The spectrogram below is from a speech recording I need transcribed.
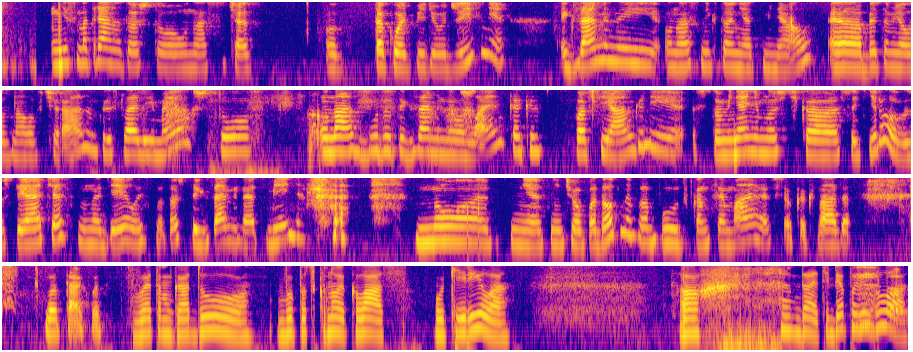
Несмотря на то, что у нас сейчас вот такой период жизни, экзамены у нас никто не отменял. Э, об этом я узнала вчера. Нам прислали имейл, что у нас будут экзамены онлайн, как и по всей Англии, что меня немножечко шокировало, потому что я честно надеялась на то, что экзамены отменят. Но нет, ничего подобного. Будут в конце мая, все как надо. Вот так вот. В этом году выпускной класс у Кирилла. Ах, да, тебе повезло.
